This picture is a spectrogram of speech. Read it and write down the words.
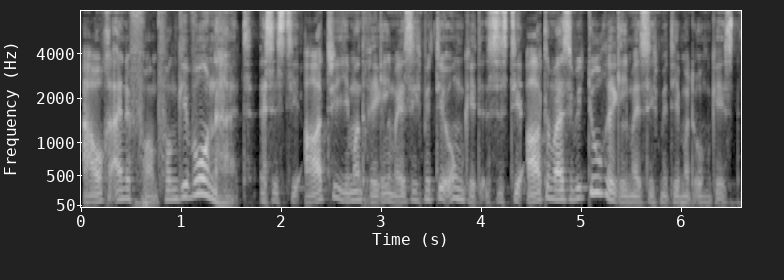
auch eine Form von Gewohnheit. Es ist die Art, wie jemand regelmäßig mit dir umgeht. Es ist die Art und Weise, wie du regelmäßig mit jemand umgehst.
